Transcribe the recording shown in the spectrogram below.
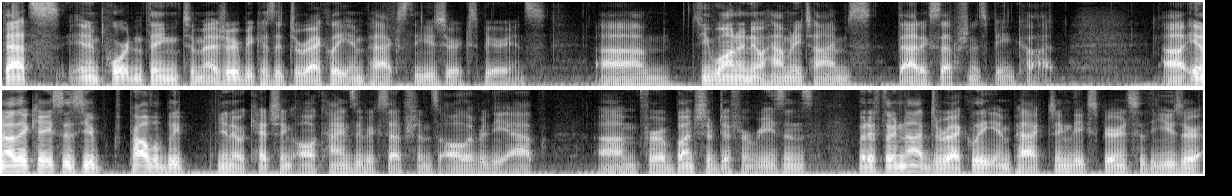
That's an important thing to measure because it directly impacts the user experience. Um, so you want to know how many times that exception is being caught. Uh, in other cases, you're probably you know, catching all kinds of exceptions all over the app um, for a bunch of different reasons. But if they're not directly impacting the experience of the user,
